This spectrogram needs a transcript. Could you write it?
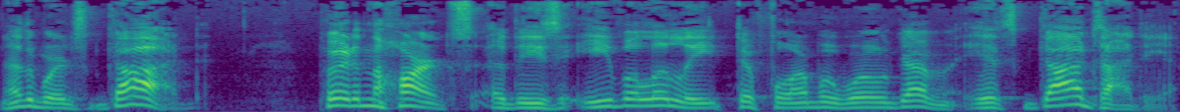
in other words, God put in the hearts of these evil elite to form a world government. It's God's idea.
